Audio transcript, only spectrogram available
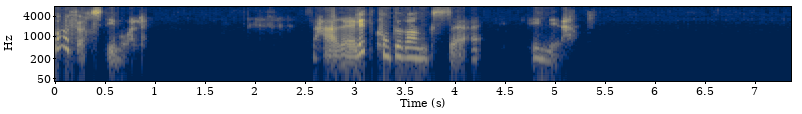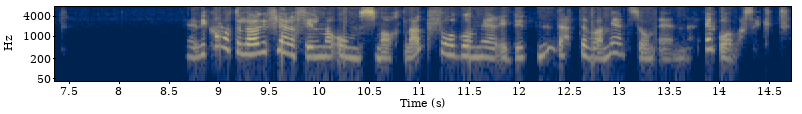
komme først i mål. Så her er litt konkurranse inni det. Vi kommer til å lage flere filmer om SmartLab for å gå mer i dybden. Dette var ment som en, en oversikt.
